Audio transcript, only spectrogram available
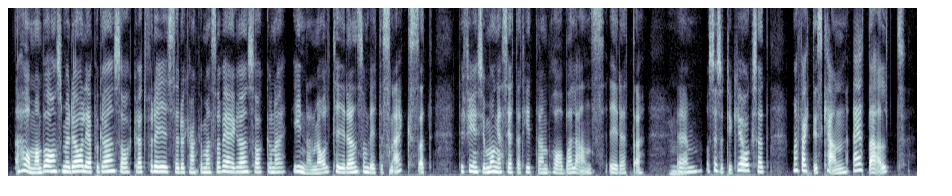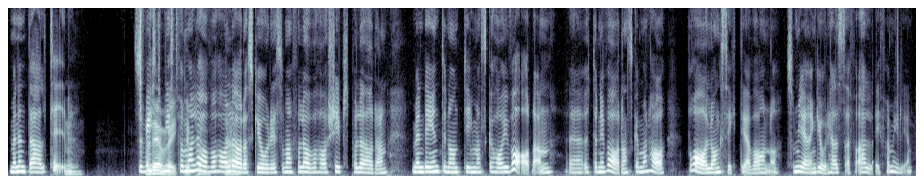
har man barn som är dåliga på grönsaker att få det i sig, då kanske man serverar grönsakerna innan måltiden som lite snacks. Att det finns ju många sätt att hitta en bra balans i detta. Mm. Um, och sen så tycker jag också att man faktiskt kan äta allt, men inte alltid. Mm. Så visst, visst får man lov att ha ja. lördagsgodis och man får lov att ha chips på lördagen. Men det är inte någonting man ska ha i vardagen. Uh, utan i vardagen ska man ha bra långsiktiga vanor som ger en god hälsa för alla i familjen.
